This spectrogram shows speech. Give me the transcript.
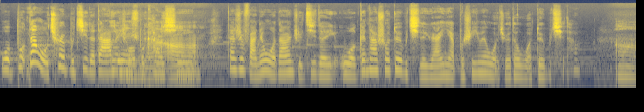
我不，但我确实不记得大家为什么不开心。啊但是反正我当时只记得，我跟他说对不起的原因，也不是因为我觉得我对不起他，哦，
